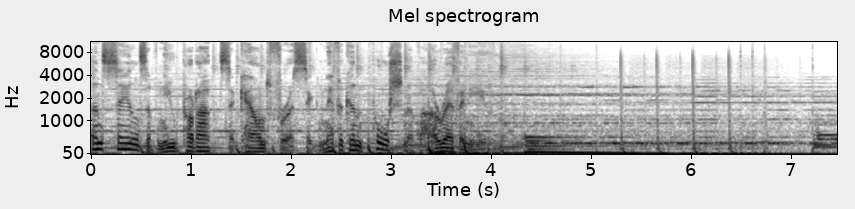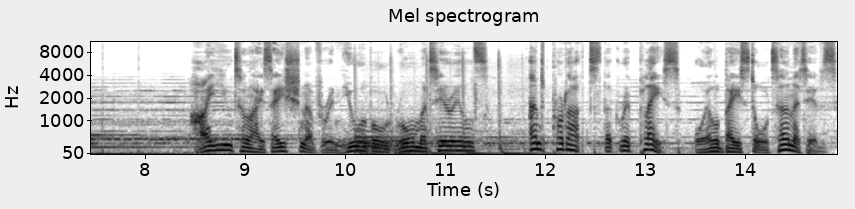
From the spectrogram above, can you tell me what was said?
and sales of new products account for a significant portion of our revenue. High utilization of renewable raw materials and products that replace oil-based alternatives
